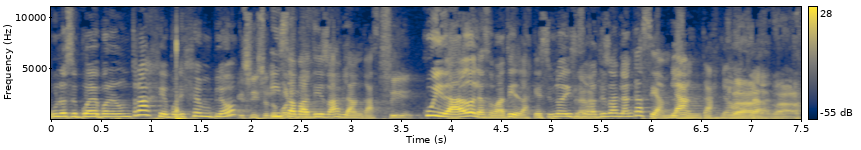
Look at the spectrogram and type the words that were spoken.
Uno se puede poner un traje, por ejemplo, Y sí, zapatillas blancas. Sí. Cuidado las zapatillas, que si uno dice Claro. zapatillas blancas, sean blancas, ¿no? Claro, claro.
